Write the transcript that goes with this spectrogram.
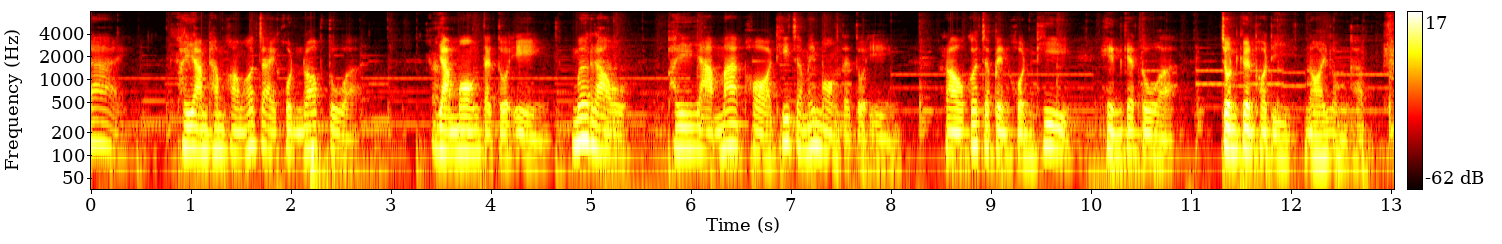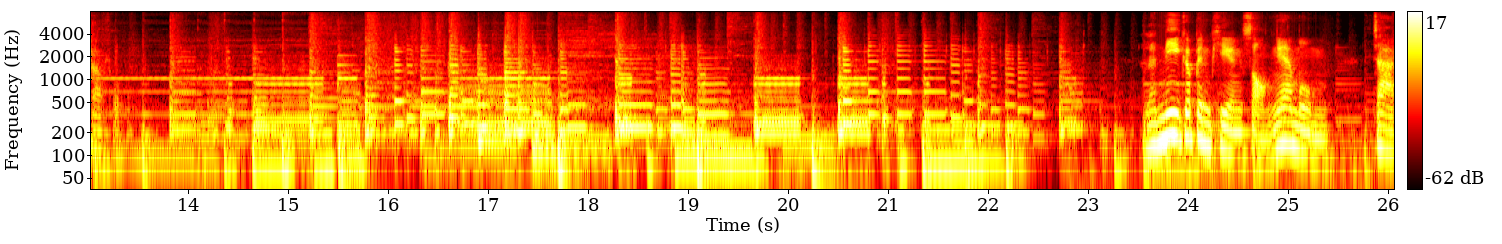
ได้ พยายามทำความเข้าใจคนรอบตัวครับอย่ามองแต่ตัวเอง เมื่อเราพยายามมากพอที่จะไม่มองแต่ตัวเอง เราก็จะเป็นคนที่เห็นแก่ตัว จนเกินพอดีน้อยลงครับ ครับผมและนี่ก็เป็นเพียงสองแง่มุมจาก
